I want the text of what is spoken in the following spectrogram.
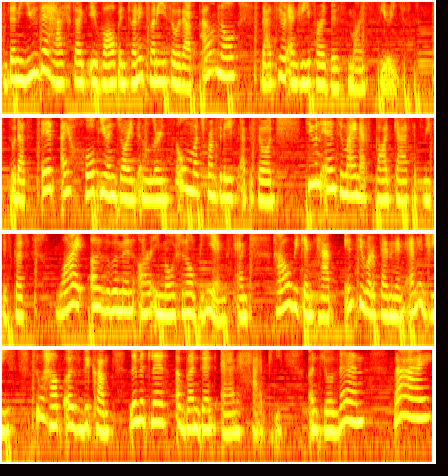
Then use the hashtag evolve in 2020 so that I'll know that's your entry for this month's series. So that's it. I hope you enjoyed and learned so much from today's episode. Tune in to my next podcast as we discuss why us women are emotional beings and how we can tap into our feminine energies to help us become limitless, abundant, and happy. Until then, bye!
